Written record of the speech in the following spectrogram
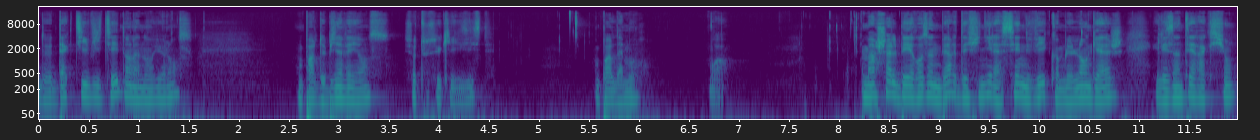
de d'activité dans la non-violence. On parle de bienveillance sur tout ce qui existe. On parle d'amour. Marshall B. Rosenberg définit la CNV comme le langage et les interactions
